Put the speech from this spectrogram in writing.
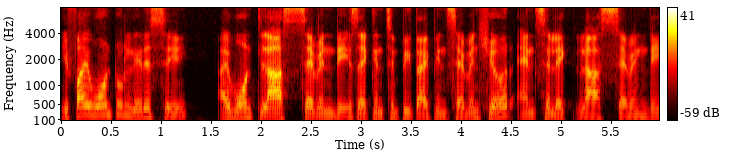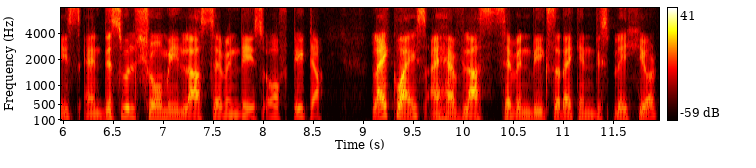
If I want to, let us say, I want last seven days, I can simply type in seven here and select last seven days. And this will show me last seven days of data. Likewise, I have last seven weeks that I can display here.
